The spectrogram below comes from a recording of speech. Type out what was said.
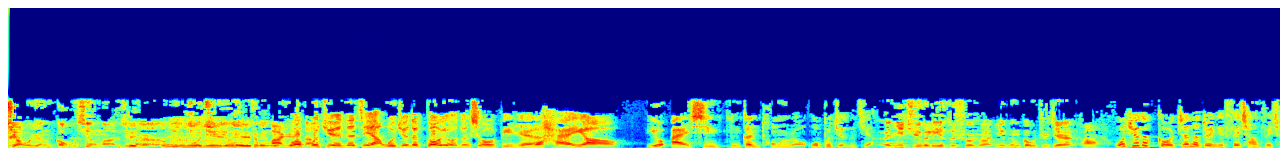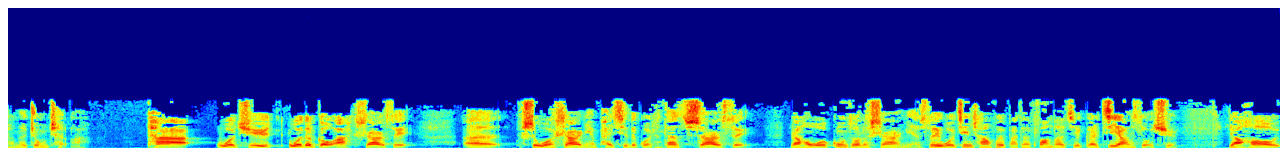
小人狗性嘛，就是你过去有你你这么骂人的。我不觉得这样，我觉得狗有的时候比人还要有爱心，更更通融。我不觉得这样。呃，你举个例子说说，你跟狗之间啊，我觉得狗真的对你非常非常的忠诚啊。它，我去我的狗啊，十二岁，呃，是我十二年拍戏的过程。它十二岁，然后我工作了十二年，所以我经常会把它放到这个寄养所去。然后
